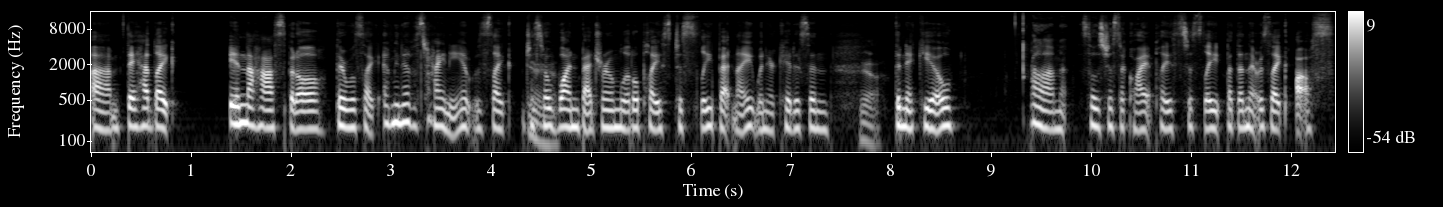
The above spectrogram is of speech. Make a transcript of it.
um, they had like in the hospital, there was like, I mean, it was tiny. It was like just a Yeah. one bedroom little place to sleep at night when your kid is in Yeah. the NICU. Um, so it's just a quiet place to sleep. But then there was like us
